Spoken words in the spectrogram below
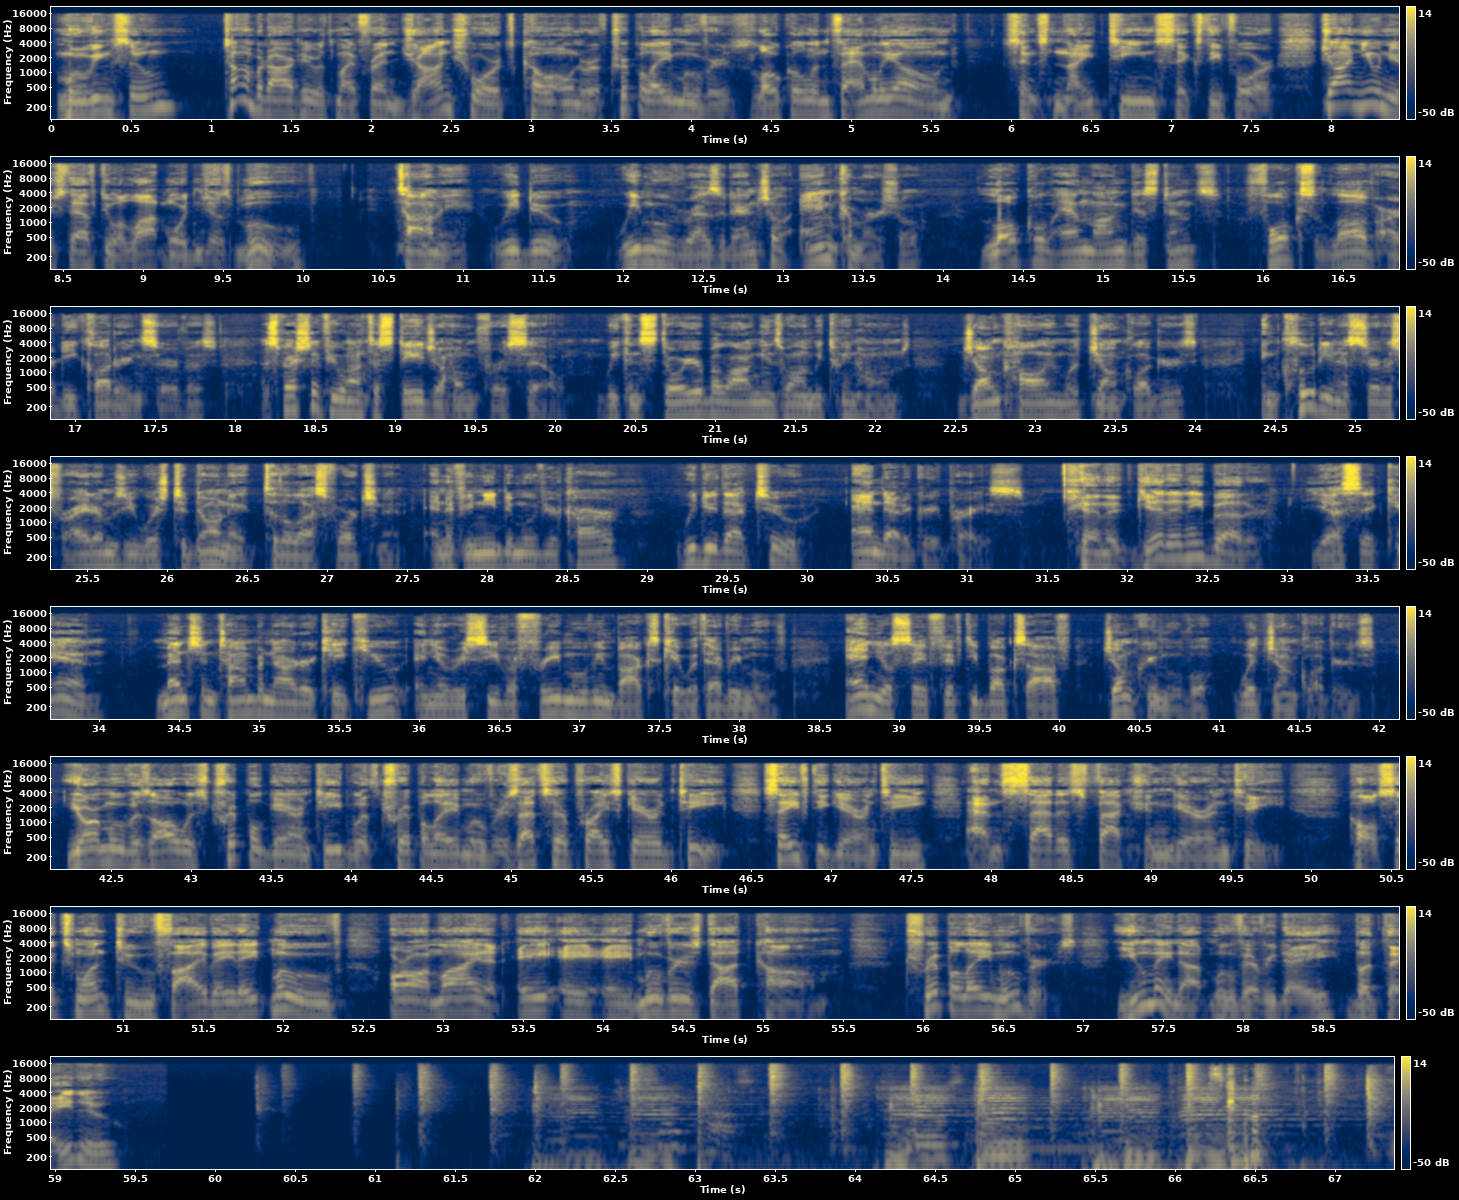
Moving soon? Tom Barnard here with my friend John Schwartz, co owner of AAA Movers, local and family owned since 1964. John, you and your staff do a lot more than just move. Tommy, we do. We move residential and commercial, local and long distance. Folks love our decluttering service, especially if you want to stage a home for a sale. We can store your belongings while in between homes, junk hauling with junk luggers, including a service for items you wish to donate to the less fortunate. And if you need to move your car, we do that too, and at a great price. Can it get any better? Yes, it can. Mention Tom Barnard or KQ and you'll receive a free moving box kit with every move. And you'll save 50 bucks off junk removal with junk luggers. Your move is always triple guaranteed with AAA movers. That's their price guarantee, safety guarantee, and satisfaction guarantee. Call 612 588 MOVE or online at aaamovers.com. AAA Movers. You may not move every day, but they do.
